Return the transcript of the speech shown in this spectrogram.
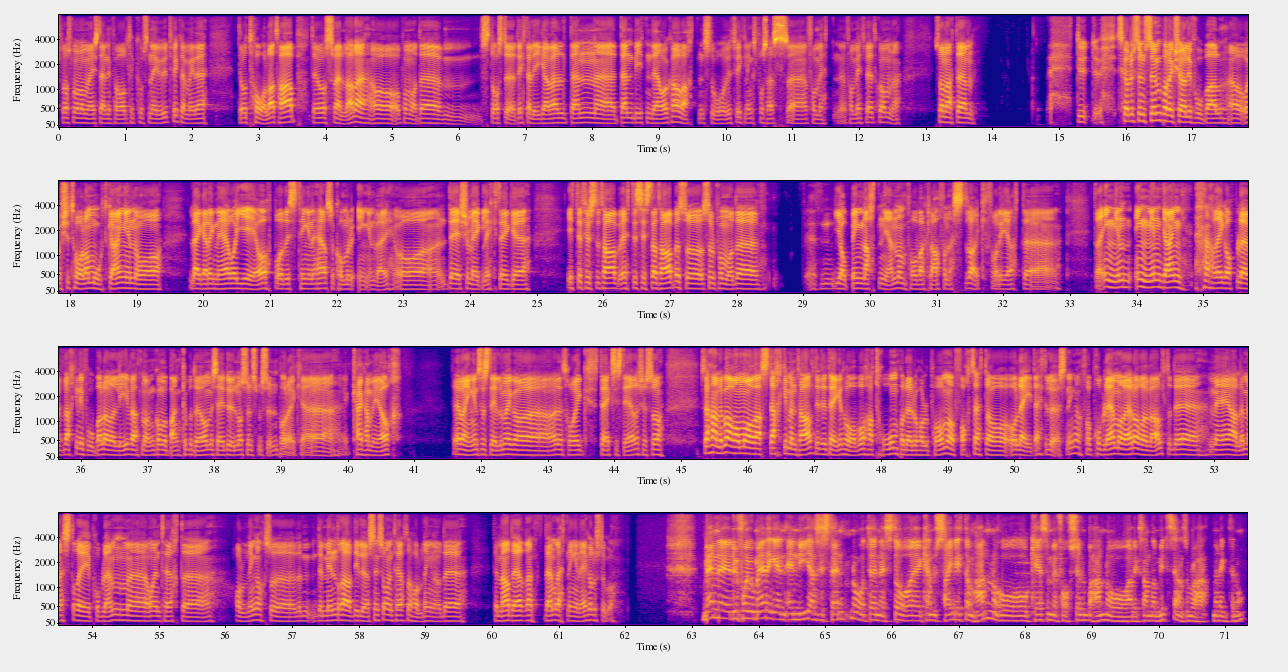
spørsmål om, Øystein, i forhold til hvordan jeg utvikler meg. Det, det å tåle tap, det å svelge det og, og på en måte mm, stå stødig allikevel, den, eh, den biten der òg har vært en stor utviklingsprosess for mitt, for mitt vedkommende. Sånn at du, du, Skal du synes synd på deg sjøl i fotball og ikke tåle motgangen og legge deg ned og gi opp og disse tingene her, så kommer du ingen vei. Og det er ikke meg likt. Jeg, eh, etter, første tab, etter siste tapet så, så er det på en måte jobbing natten gjennom for å være klar for neste dag. Fordi at eh, det er ingen, ingen, gang har jeg opplevd, verken i fotball eller i livet, at noen kommer og banker på døra og sier du, nå syns vi synd på deg, hva, hva kan vi gjøre? Det er det ingen som stiller meg, og det tror jeg det eksisterer ikke. Så, så det handler bare om å være sterk mentalt i ditt eget hode og ha troen på det du holder på med, og fortsette å, å lete etter løsninger. For problemer er der overalt, og det, vi er alle mestere i problemorienterte holdninger. Så det, det, er mindre av de løsningsorienterte holdningene, og det, det er mer der, den retningen jeg har lyst til å gå. Men eh, du får jo med deg en, en, ny assistent nå til neste år. Eh, kan du si litt om han, og hva som er forskjellen på han og Alexander Mitzian, som du har hatt med deg til nå?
